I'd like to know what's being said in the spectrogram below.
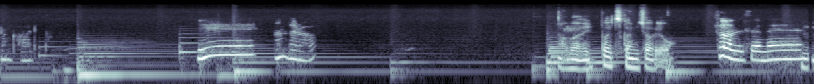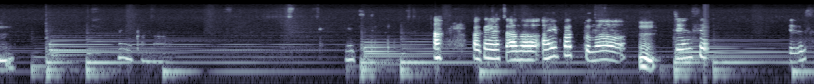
なんかあるか。えー、ぱい使い道あるよ。そうですよね。うん。何かな。え、ちょっと。あ、わかりました。あの、iPad のうん。純正です。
